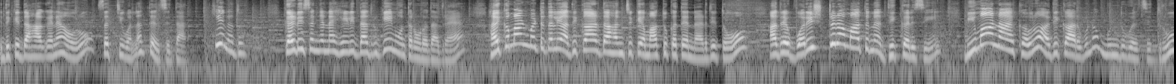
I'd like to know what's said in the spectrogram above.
ಇದಕ್ಕಿದ್ದ ಹಾಗೆಯೇ ಅವರು ಸತ್ಯವನ್ನು ತಿಳಿಸಿದ್ದಾರೆ. ಏನದು? ಕರಡಿ ಸಂಗಣ್ಣ ಹೇಳಿದ್ದಾದ್ರೂ ಏನು ಅಂತ ನೋಡೋದಾದ್ರೆ, ಹೈಕಮಾಂಡ್ ಮಟ್ಟದಲ್ಲಿ ಅಧಿಕಾರದ ಹಂಚಿಕೆ ಮಾತುಕತೆ ನಡೆದಿತ್ತು. ಆದರೆ ವರಿಷ್ಠರ ಮಾತನ್ನ ಧಿಕ್ಕರಿಸಿ ಭೀಮಾ ನಾಯಕ್ ಅವರು ಅಧಿಕಾರವನ್ನು ಮುಂದುವರಿಸಿದ್ರು.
